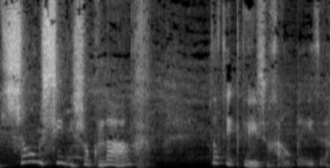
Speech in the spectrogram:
Zo'n in chocola dat ik deze ga opeten.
